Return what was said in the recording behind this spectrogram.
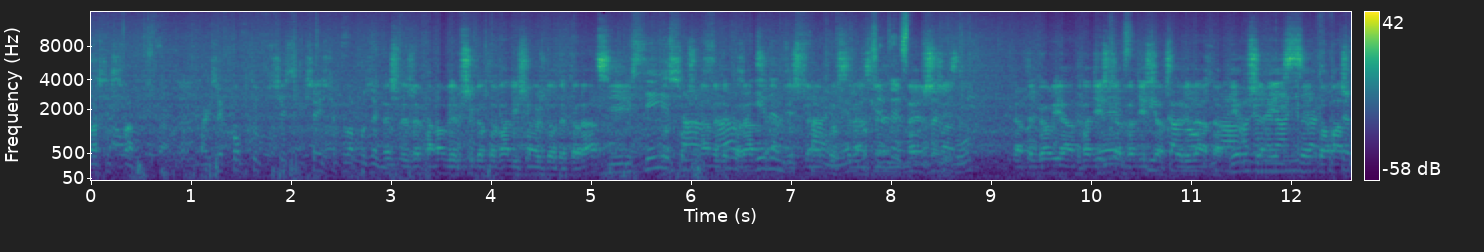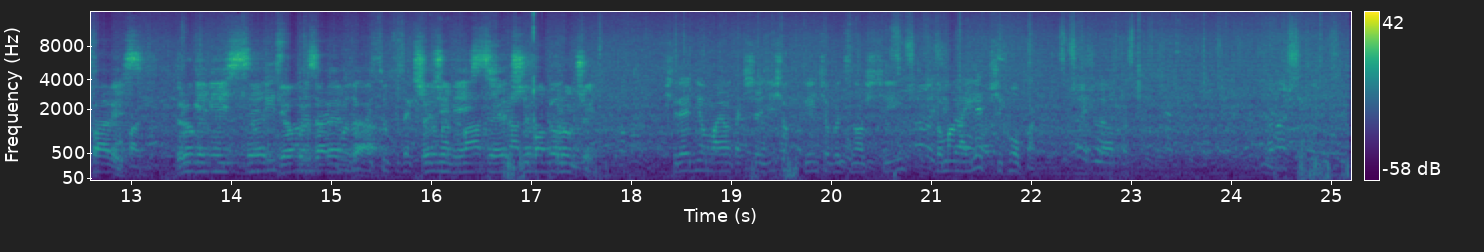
Właśnie z czwartym. Także chłopców wszystkich sześciu chyba pożegnam. Myślę, że panowie przygotowali się już do dekoracji. Istnieje Rozpoczynamy szansa, że dekorację jeden zostanie, mężczyzn. Kategoria 20-24 lata. Pierwsze miejsce Tomasz Parys. Drugie miejsce Piotr Zaręba. Trzecie miejsce Szymon Kruczyk. Średnio mają tak 65 obecności. To ma najlepszy chłopak. 6 lat. 12 pozycji.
